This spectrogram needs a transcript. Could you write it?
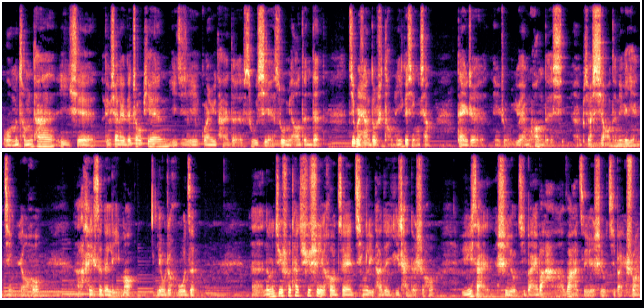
我们从他一些留下来的照片，以及关于他的速写、素描等等，基本上都是同一个形象，戴着那种圆框的呃比较小的那个眼镜，然后啊黑色的礼帽，留着胡子。呃，那么据说他去世以后，在清理他的遗产的时候，雨伞是有几百把，袜子也是有几百双，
